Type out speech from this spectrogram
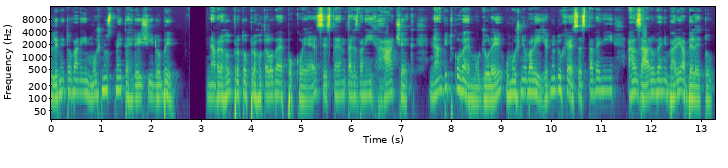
limitovaný možnostmi tehdejší doby. Navrhl proto pro hotelové pokoje systém tzv. háček. Nábytkové moduly umožňovaly jednoduché sestavení a zároveň variabilitu.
